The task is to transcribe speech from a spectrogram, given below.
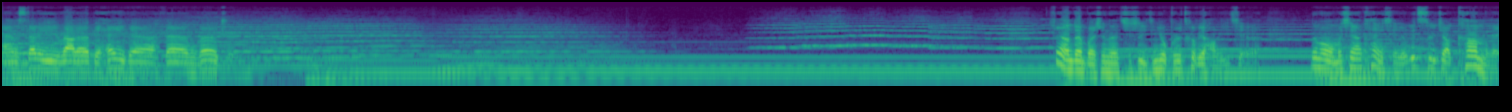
and study rather behavior than virtue. 这两段本身呢，其实已经就不是特别好理解了。那么我们先来看一下，有个词语叫 comely。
